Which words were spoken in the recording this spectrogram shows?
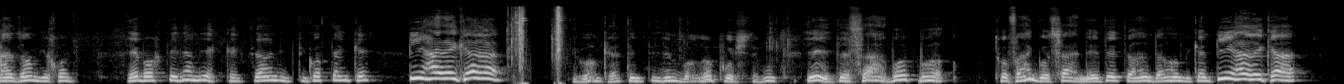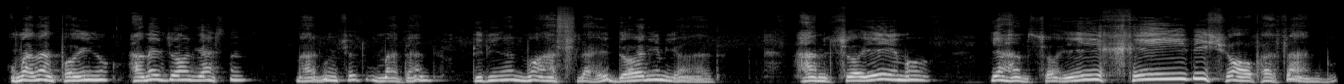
غذا می‌خورد یه وقت دیدم یک کسانی گفتن که بی حرکت. نگاه کردیم دیدیم بالا پشتمون یه عده سربات با تفنگ و سرنده دارن به ما میگن بی حرکت. اومدن پایین و همه جا گشتن معلوم شد اومدن ببینن ما اسلحه داریم یا نداریم همسایه ما یه همسایه خیلی شاپسند بود.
